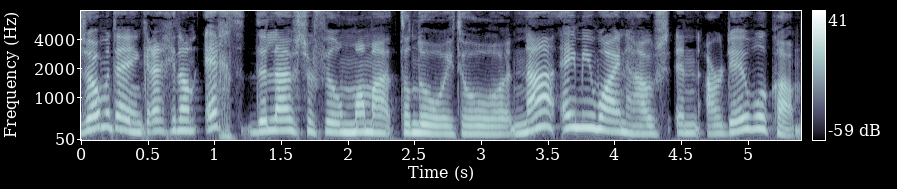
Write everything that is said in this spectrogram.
Zometeen krijg je dan echt de luisterfilm Mama Tandori te horen... na Amy Winehouse en Our Day Will Come.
